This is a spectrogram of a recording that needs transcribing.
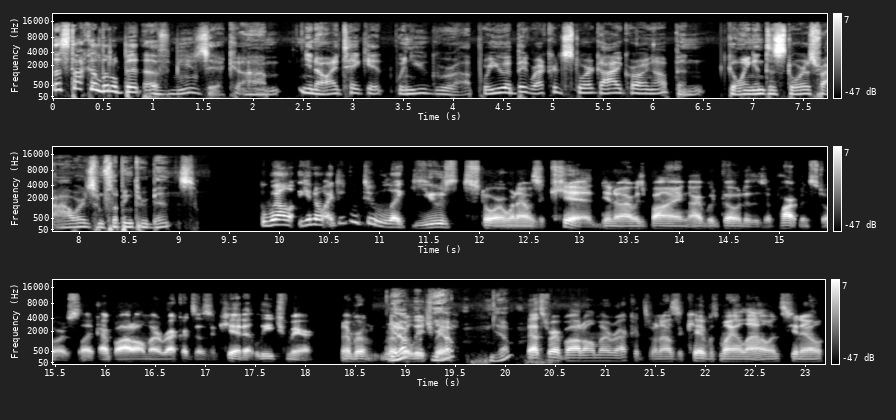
let's talk a little bit of music. Um, you know, I take it when you grew up, were you a big record store guy growing up and going into stores for hours and flipping through bins? Well, you know, I didn't do like used store when I was a kid. You know, I was buying, I would go to the department stores. Like I bought all my records as a kid at Lechmere. Remember, remember yep, Lechmere? Yep. Yep. That's where I bought all my records when I was a kid with my allowance. You know,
